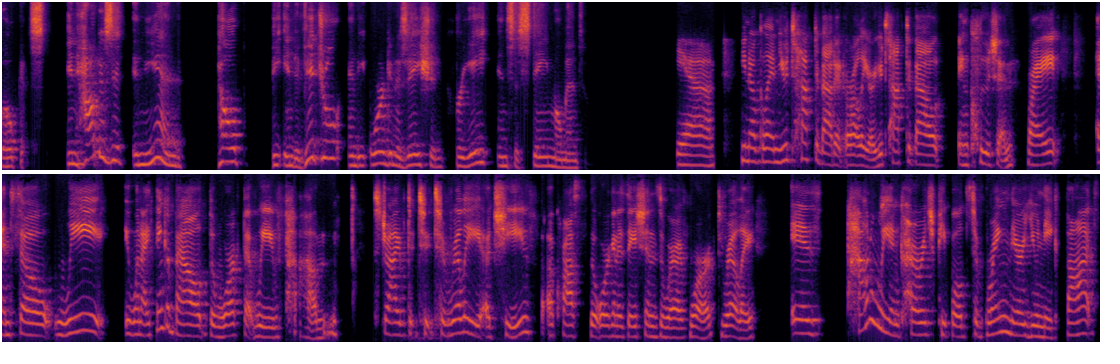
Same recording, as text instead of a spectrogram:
focus? And how does it, in the end, help the individual and the organization create and sustain momentum? Yeah. You know, Glenn, you talked about it earlier. You talked about inclusion, right? And so we, when I think about the work that we've um, strived to, to really achieve across the organizations where I've worked, really, is how do we encourage people to bring their unique thoughts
